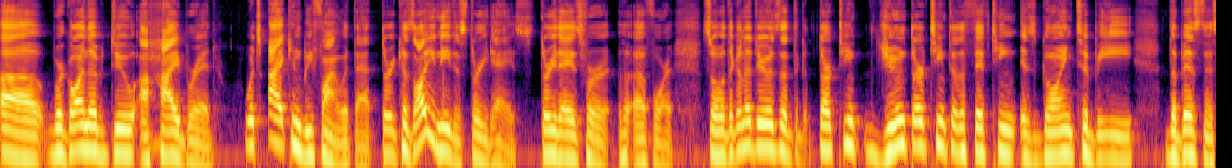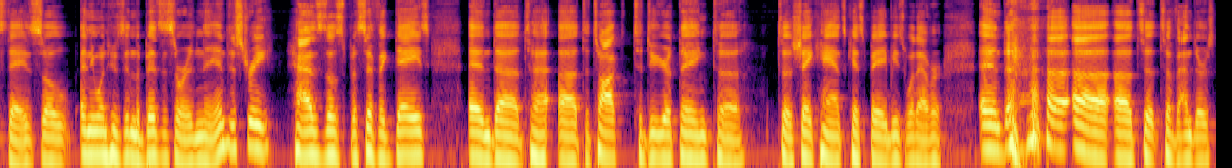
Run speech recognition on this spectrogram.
Uh we're going to do a hybrid which I can be fine with that Three, because all you need is three days, three days for uh, for it. So what they're to do is that the 13th, June 13th to the 15th is going to be the business days. So anyone who's in the business or in the industry has those specific days, and uh, to uh, to talk, to do your thing, to to shake hands, kiss babies, whatever, and uh, uh, to to vendors,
